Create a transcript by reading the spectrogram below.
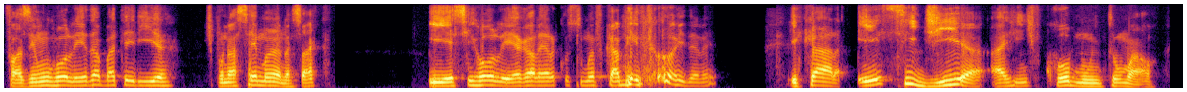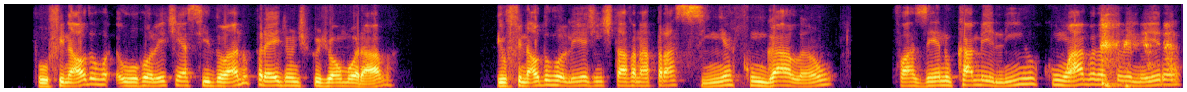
fazer um rolê da bateria, tipo na semana, saca? E esse rolê a galera costuma ficar bem doida, né? E cara, esse dia a gente ficou muito mal. O final do o rolê tinha sido lá no prédio onde o João morava. E o final do rolê a gente tava na pracinha com um galão, fazendo camelinho com água da torneira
